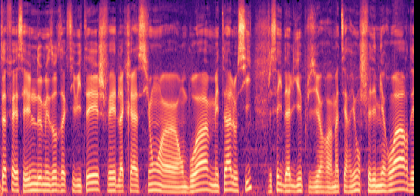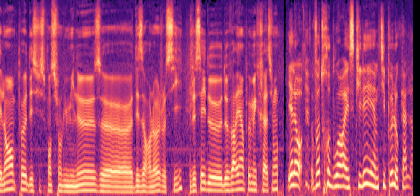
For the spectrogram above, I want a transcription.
Tout à fait, c'est une de mes autres activités. Je fais de la création euh, en bois, métal aussi. J'essaye d'allier plusieurs euh, matériaux. Je fais des miroirs, des lampes, des suspensions lumineuses, euh, des horloges aussi. J'essaye de, de varier un peu mes créations. Et alors, votre bois, est-ce qu'il est un petit peu local?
